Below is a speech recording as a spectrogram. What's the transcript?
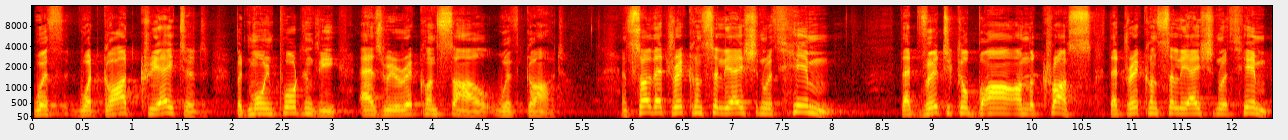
with what God created, but more importantly, as we reconcile with God. And so that reconciliation with Him that vertical bar on the cross, that reconciliation with Him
